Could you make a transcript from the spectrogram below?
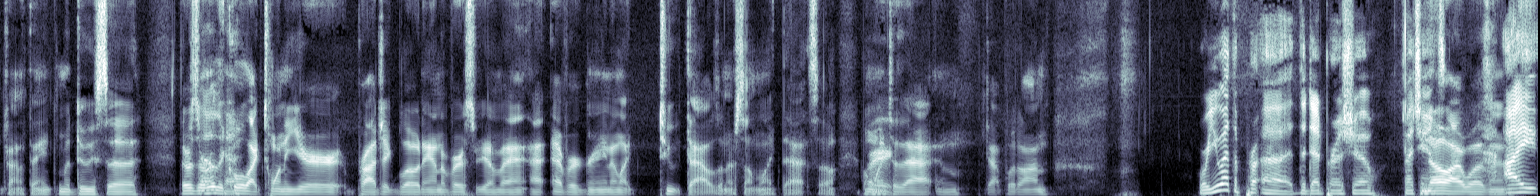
I'm trying to think Medusa. There was a really Okay. cool like 20 year Project Blowed anniversary event at Evergreen in like 2000 or something like that. So I Word. went to that and got put on. Were you at the uh, the Dead Prez show by chance? No, I wasn't. I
